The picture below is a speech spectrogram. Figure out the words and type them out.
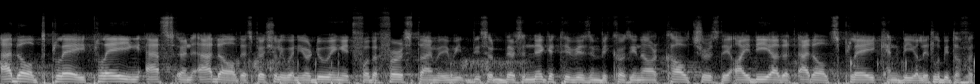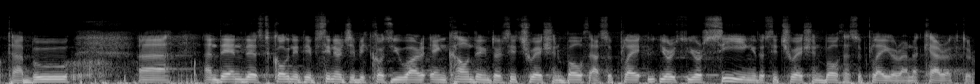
adult play, playing as an adult, especially when you're doing it for the first time, I mean, there's a negativism because in our cultures the idea that adults play can be a little bit of a taboo. Uh, and then there's cognitive synergy because you are encountering the situation both as a player, you're, you're seeing the situation both as a player and a character.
